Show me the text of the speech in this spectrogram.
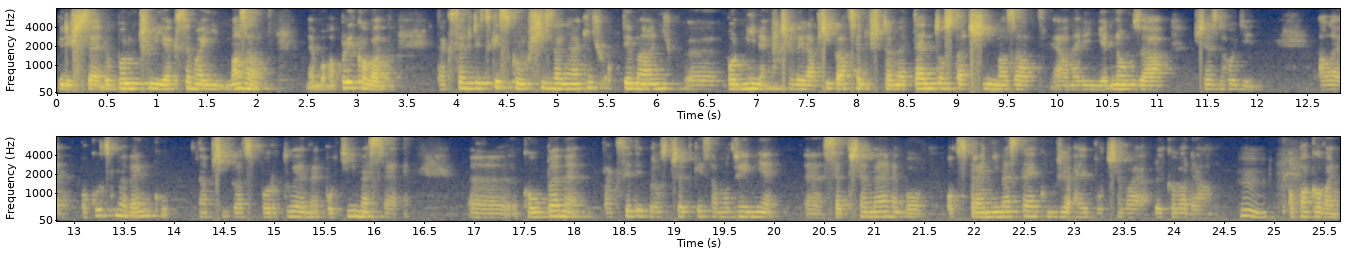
když se doporučují, jak se mají mazat nebo aplikovat, tak se vždycky zkouší za nějakých optimálních eh, podmínek. Čili například se dočteme, tento stačí mazat, já nevím, jednou za 6 hodin. Ale pokud jsme venku, například sportujeme, potíme se, eh, koupeme, tak si ty prostředky samozřejmě eh, setřeme nebo odstraníme z té kůže a je potřeba je aplikovat dál. Hmm. Opakovaně.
